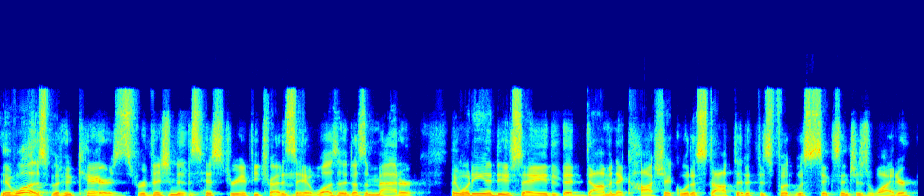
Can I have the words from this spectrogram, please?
It was, but who cares? It's revisionist history. If you try to say it wasn't, it doesn't matter. Like, what are you going to do? Say that Dominik Hasek would have stopped it if his foot was six inches wider?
